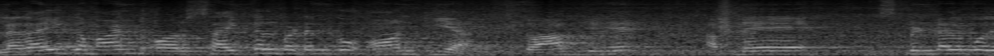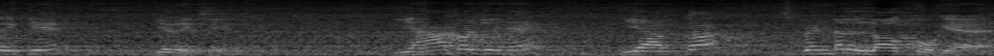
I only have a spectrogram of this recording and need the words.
लगाई कमांड और साइकिल बटन को ऑन किया तो आप जो है अपने स्पिंडल को देखिए, ये देखिए। यहाँ पर जो है, ये आपका स्पिंडल लॉक हो गया है।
